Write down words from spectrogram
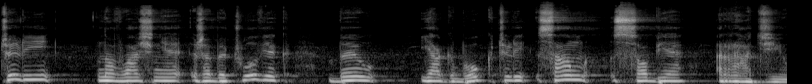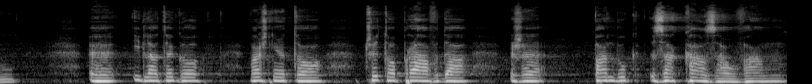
Czyli, no właśnie, żeby człowiek był jak Bóg, czyli sam sobie radził. E, I dlatego właśnie to, czy to prawda, że Pan Bóg zakazał wam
